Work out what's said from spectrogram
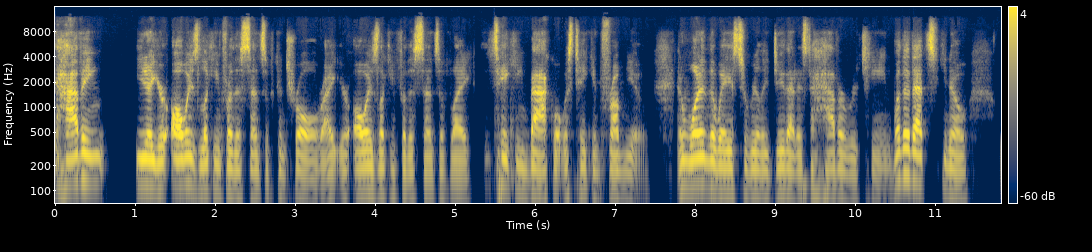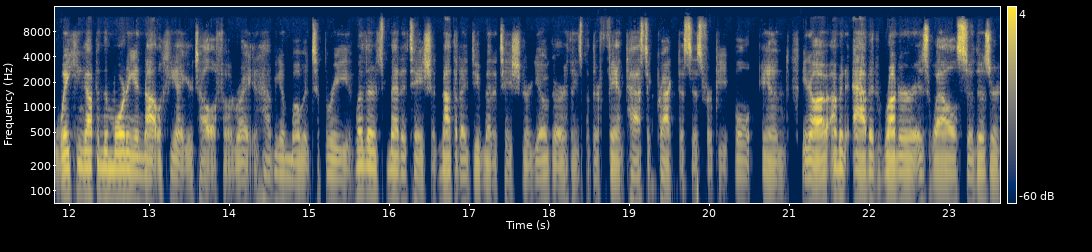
having you know you're always looking for the sense of control right? You're always looking for the sense of like taking back what was taken from you. And one of the ways to really do that is to have a routine whether that's you know waking up in the morning and not looking at your telephone, right? And having a moment to breathe, whether it's meditation, not that I do meditation or yoga or things, but they're fantastic practices for people. And, you know, I'm an avid runner as well. So those are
